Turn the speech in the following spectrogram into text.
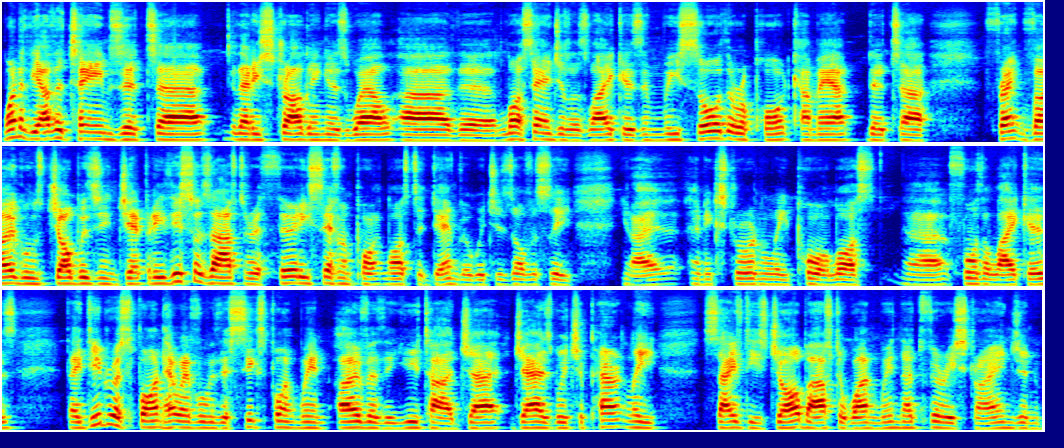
One of the other teams that uh, that is struggling as well are the Los Angeles Lakers, and we saw the report come out that uh, Frank Vogel's job was in jeopardy. This was after a 37 point loss to Denver, which is obviously, you know, an extraordinarily poor loss uh, for the Lakers. They did respond, however, with a six point win over the Utah Jazz, which apparently saved his job after one win. That's very strange. And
